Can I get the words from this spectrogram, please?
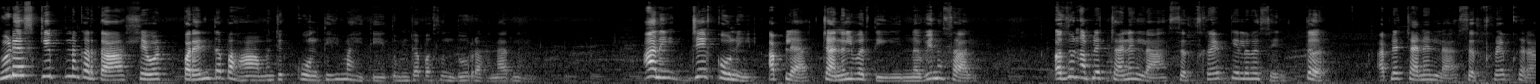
व्हिडिओ स्किप न करता शेवटपर्यंत पहा म्हणजे कोणतीही माहिती तुमच्यापासून दूर राहणार नाही. आणि जे कोणी आपल्या चॅनलवरती नवीन असाल अजून आपल्या चॅनलला सबस्क्राईब केलं नसेल तर आपल्या चॅनलला सबस्क्राईब करा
